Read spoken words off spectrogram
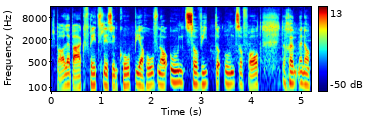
Spallenberg, Fritzli, Synkopia, Hofner und so weiter und so fort. Da könnte man noch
